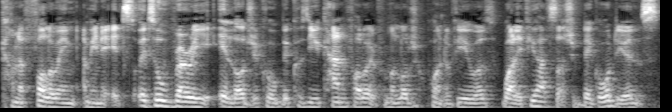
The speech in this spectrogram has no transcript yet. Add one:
kind of following i mean it's it's all very illogical because you can follow it from a logical point of view as well if you have such a big audience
